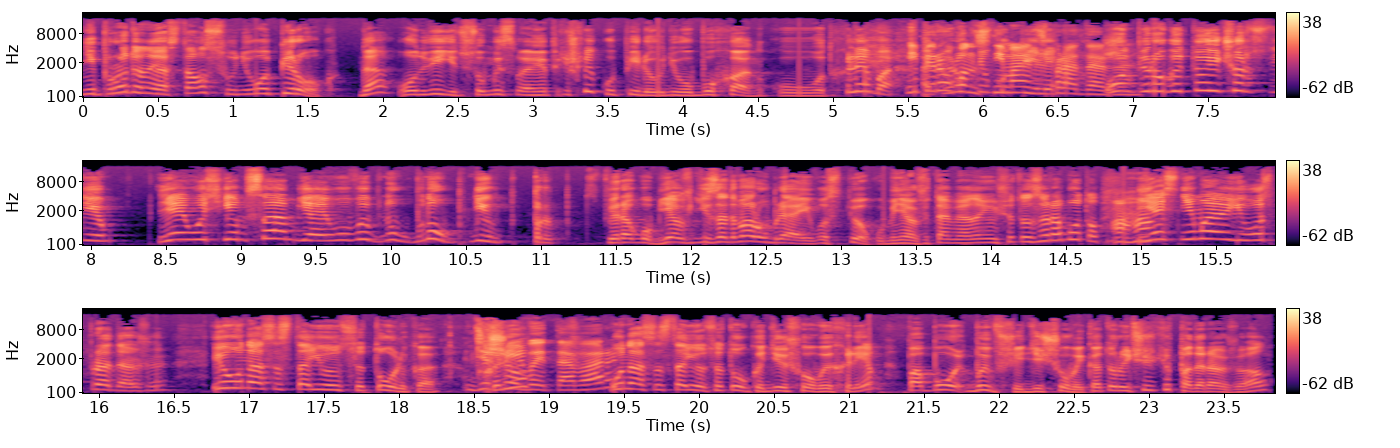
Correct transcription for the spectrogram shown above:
непроданный остался у него пирог. Да? Он видит, что мы с вами пришли, купили у него буханку вот хлеба. И а пирог, пирог он снимает купили. с продажи. Он пирог говорит, ну и черт с ним. Я его съем сам, я его вы... Ну, ну не с пирогом. Я уже не за 2 рубля его спек. У меня уже там я на него что-то заработал. Ага. Я снимаю его с продажи. И у нас остается только Дешевые хлеб. товары? У нас остается только дешевый хлеб, бывший дешевый, который чуть-чуть подорожал.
